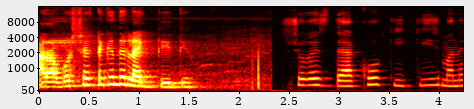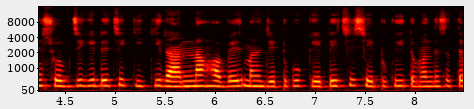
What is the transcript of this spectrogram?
আর অবশ্যই একটা কিন্তু লাইক দিয়ে দিও। সো দেখো কি কি মানে সবজি কেটেছি, কি কি রান্না হবে মানে যেটুকু কেটেছি সেটুকুই তোমাদের সাথে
